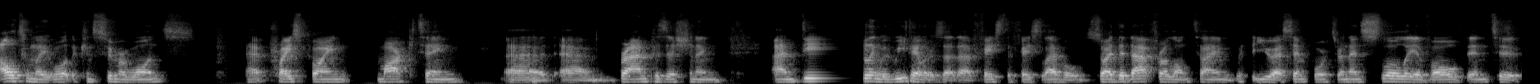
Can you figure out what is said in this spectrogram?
ultimately what the consumer wants uh, price point, marketing, uh, um, brand positioning, and dealing with retailers at that face-to-face level. So I did that for a long time with the US importer and then slowly evolved into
